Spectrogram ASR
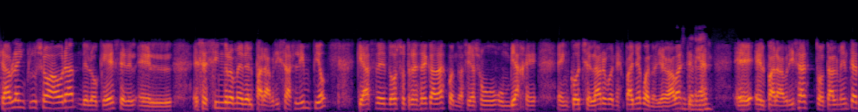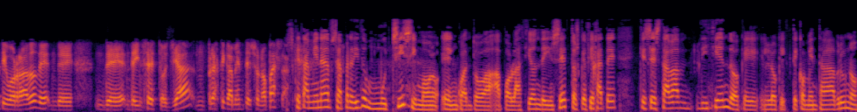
Se habla incluso ahora de lo que es el, ese síndrome del parabrisas limpio, que hace dos o tres décadas, cuando hacías un, viaje en coche largo en España, cuando llegabas tenías eh, el parabrisas totalmente atiborrado de, de, insectos. Ya prácticamente eso no pasa. Es que también se ha perdido muchísimo en cuanto a, población de insectos, que fíjate que se estaba diciendo que lo que te comentaba Bruno,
